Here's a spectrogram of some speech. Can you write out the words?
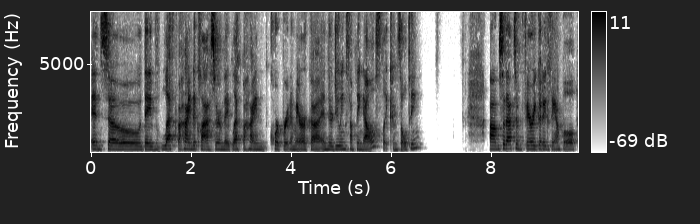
And so they've left behind a classroom, they've left behind corporate America, and they're doing something else like consulting. Um, so that's a very good example.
